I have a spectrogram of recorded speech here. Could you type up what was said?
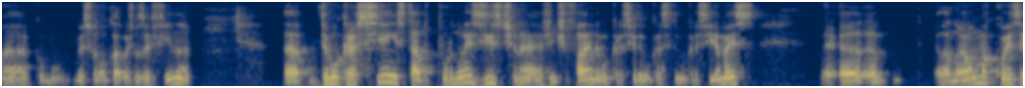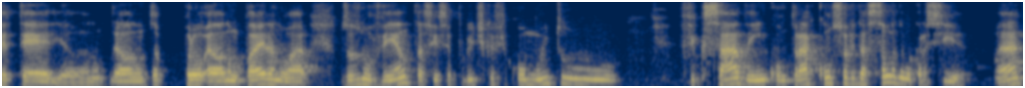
né? como mencionou Cláudio Josefina, a democracia em Estado puro não existe, né? A gente fala em democracia, democracia, democracia, mas é, é, é ela não é uma coisa etérea, ela não, ela não tá ela não paira no ar. Nos anos 90, a ciência política ficou muito fixada em encontrar a consolidação da democracia. Né?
